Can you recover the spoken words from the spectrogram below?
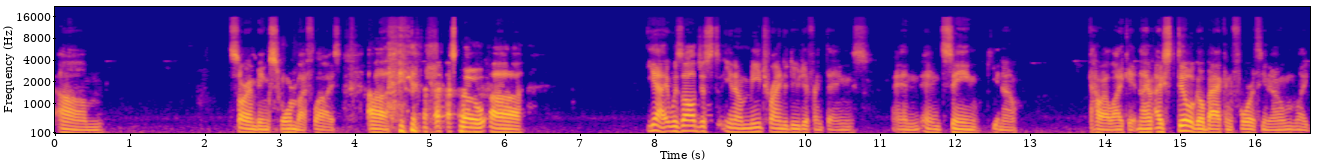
um, sorry, I'm being swarmed by flies. Uh, so uh, yeah, it was all just you know me trying to do different things and and seeing you know how I like it, and I, I still go back and forth. You know, like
